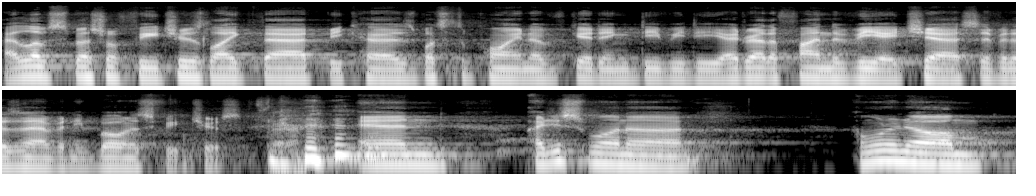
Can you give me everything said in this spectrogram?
I love special features like that because what's the point of getting DVD? I'd rather find the VHS if it doesn't have any bonus features. and I just wanna, I wanna know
